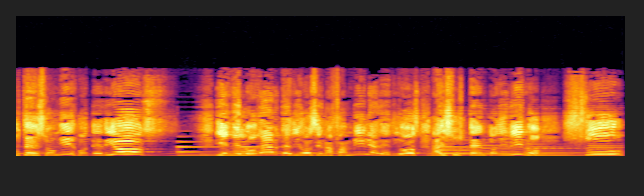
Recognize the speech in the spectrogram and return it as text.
Ustedes son hijos de Dios. Y en el hogar de Dios en la familia de Dios hay sustento divino. Su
